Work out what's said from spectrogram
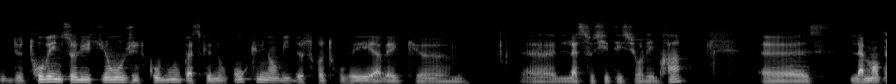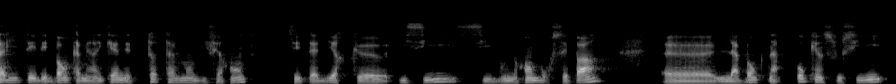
de trouver une solution jusqu'au bout parce que n'ont aucune envie de se retrouver avec euh, euh, la société sur les bras. Euh, la mentalité des banques américaines est totalement différente. C'est-à-dire que ici, si vous ne remboursez pas, euh, la banque n'a aucun souci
